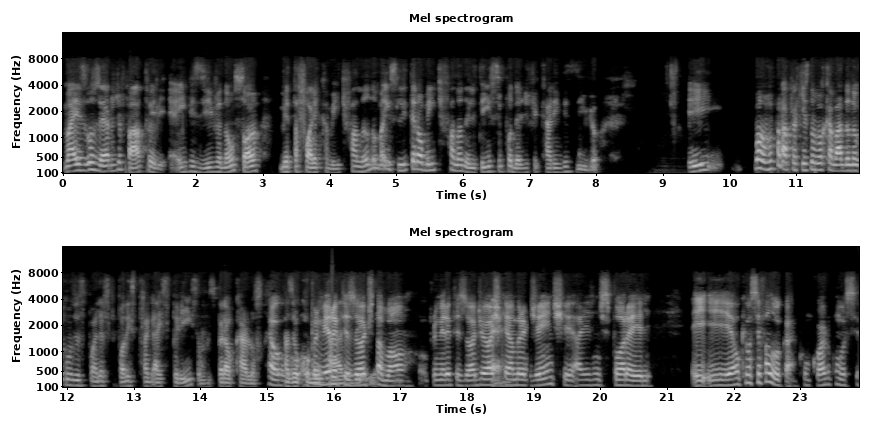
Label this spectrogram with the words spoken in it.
Mas o Zero, de fato, ele é invisível, não só metaforicamente falando, mas literalmente falando. Ele tem esse poder de ficar invisível. E. Bom, vou parar por aqui, senão vou acabar dando alguns spoilers que podem estragar a experiência. vou esperar o Carlos é, o, fazer o, o comentário. O primeiro episódio dele. tá bom. O primeiro episódio eu acho é. que é abrangente, aí a gente explora ele. E, e, é o que você falou, cara. Concordo com você,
